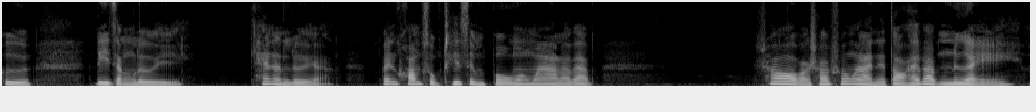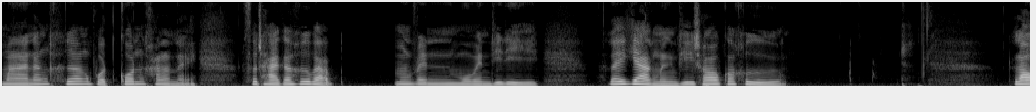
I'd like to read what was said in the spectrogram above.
คือดีจังเลย แค่นั้นเลยอะเป็นความสุขที่ simple มาก ๆ แล้วแบบ ชอบอะชอบช่วงเวลาเนี้ยต่อให้แบบเหนื่อยมานั่งเครื่องปวดก้นขนาดไหน สุดท้ายก็คือแบบมันเป็น moment ที่ดี และอีกอย่างหนึ่งที่ชอบก็คือ เรา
